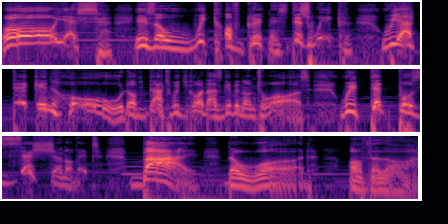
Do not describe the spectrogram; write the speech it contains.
Oh, yes, it's a week of greatness. This week, we are taking hold of that which God has given unto us. We take possession of it by the word of the Lord.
